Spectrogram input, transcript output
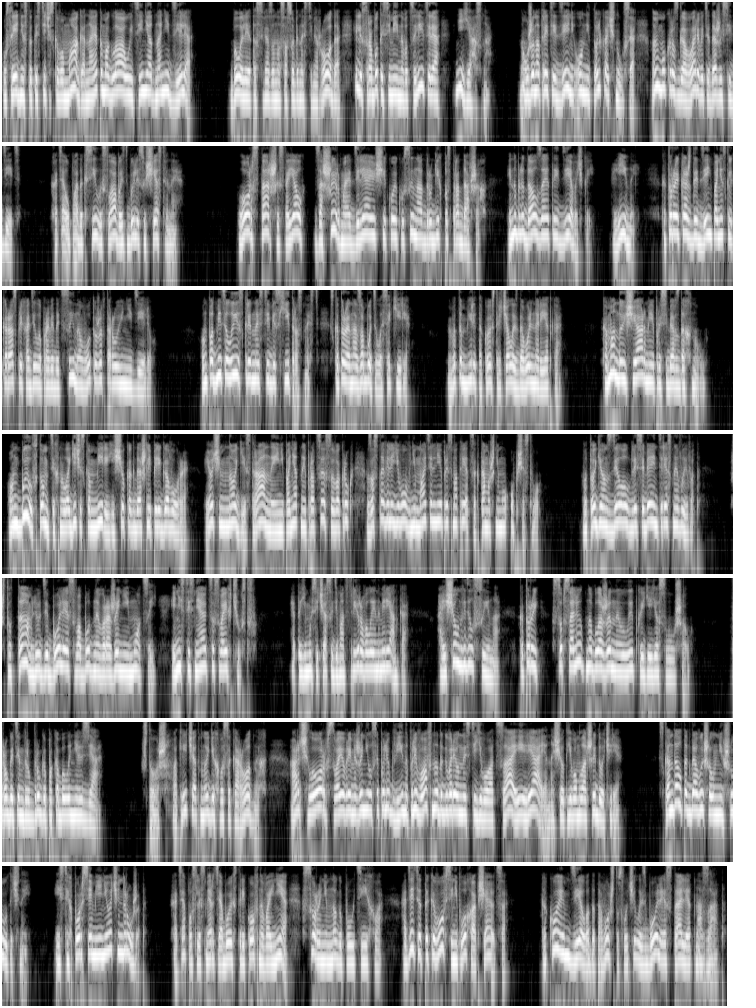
У среднестатистического мага на это могла уйти не одна неделя. Было ли это связано с особенностями рода или с работой семейного целителя, неясно. Но уже на третий день он не только очнулся, но и мог разговаривать и даже сидеть. Хотя упадок сил и слабость были существенные. Лор-старший стоял за ширмой, отделяющей койку сына от других пострадавших, и наблюдал за этой девочкой, Линой, которая каждый день по несколько раз приходила проведать сына вот уже вторую неделю. Он подметил искренность и бесхитростность, с которой она заботилась о Кире, в этом мире такое встречалось довольно редко. Командующий армией про себя вздохнул. Он был в том технологическом мире еще когда шли переговоры, и очень многие странные и непонятные процессы вокруг заставили его внимательнее присмотреться к тамошнему обществу. В итоге он сделал для себя интересный вывод, что там люди более свободны в выражении эмоций и не стесняются своих чувств. Это ему сейчас и демонстрировала иномерянка — а еще он видел сына, который с абсолютно блаженной улыбкой ее слушал. Трогать им друг друга пока было нельзя. Что ж, в отличие от многих высокородных, Арчлор в свое время женился по любви, наплевав на договоренности его отца и Ряя насчет его младшей дочери. Скандал тогда вышел нешуточный, и с тех пор семьи не очень дружат. Хотя после смерти обоих стариков на войне ссора немного поутихла, а дети так и вовсе неплохо общаются. Какое им дело до того, что случилось более ста лет назад?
